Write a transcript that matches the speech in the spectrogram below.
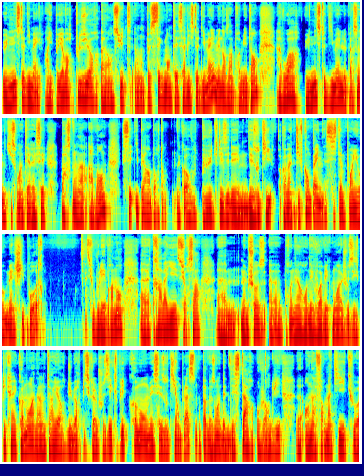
une liste d'emails. Alors il peut y avoir plusieurs, euh, ensuite on peut segmenter sa liste d'emails, mais dans un premier temps, avoir une liste d'emails de personnes qui sont intéressées par ce qu'on a à vendre, c'est hyper important. D'accord? Vous pouvez utiliser des, des outils comme ActiveCampaign, System.io, Mailchimp ou autres si vous voulez vraiment euh, travailler sur ça, euh, même chose, euh, prenez un rendez-vous avec moi, je vous expliquerai comment à l'intérieur du Burpees Club, je vous explique comment on met ces outils en place. On n'a pas besoin d'être des stars aujourd'hui en informatique ou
